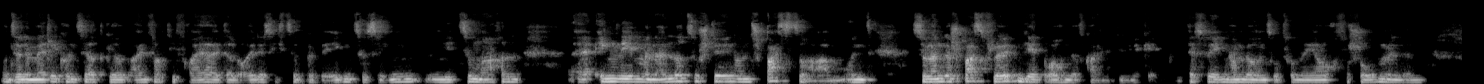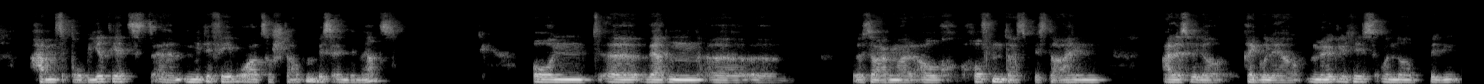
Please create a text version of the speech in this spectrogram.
Und zu einem Metal-Konzert gehört einfach die Freiheit der Leute, sich zu bewegen, zu singen, mitzumachen, äh, eng nebeneinander zu stehen und Spaß zu haben. Und solange der Spaß flöten geht, brauchen wir auf keine Bühne gehen. Deswegen haben wir unsere Tournee auch verschoben in den haben es probiert jetzt äh, Mitte Februar zu starten bis Ende März und äh, werden, äh, äh sagen mal, auch hoffen, dass bis dahin alles wieder regulär möglich ist unter be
